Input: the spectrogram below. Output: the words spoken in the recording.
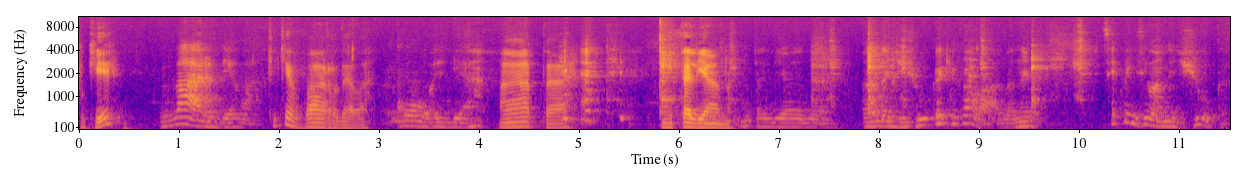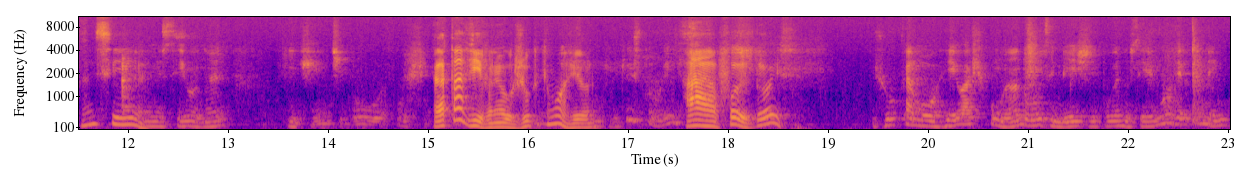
O quê? Vardela. O que, que é vardela? Olha. Ah, tá. Em italiano. Italiana. Ana de Juca que falava, né? Você conheceu a Ana de Juca? Conhecia. Conheceu, né? Que gente boa. Poxa. Ela tá viva, né? O Juca que morreu, né? Que história. Ah, foi os dois? Juca morreu, acho que um ano, 11 meses depois, não sei, ele morreu também.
